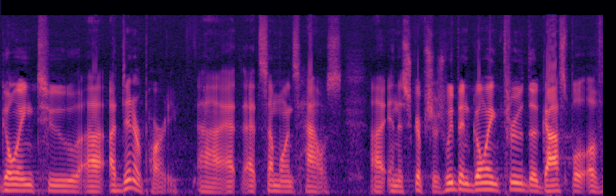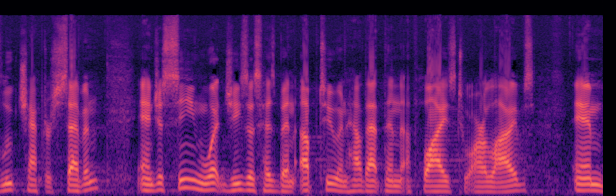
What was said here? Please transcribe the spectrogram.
going to uh, a dinner party uh, at, at, someone's house uh, in the scriptures. We've been going through the Gospel of Luke, chapter 7, and just seeing what Jesus has been up to and how that then applies to our lives. And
